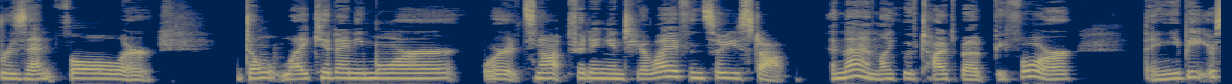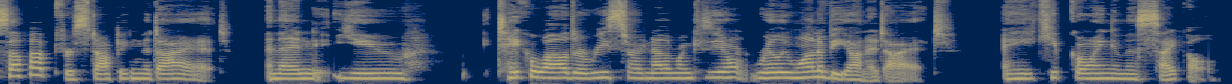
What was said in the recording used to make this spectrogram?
resentful or don't like it anymore, or it's not fitting into your life. And so you stop. And then, like we've talked about before, then you beat yourself up for stopping the diet. And then you take a while to restart another one because you don't really want to be on a diet and you keep going in this cycle.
